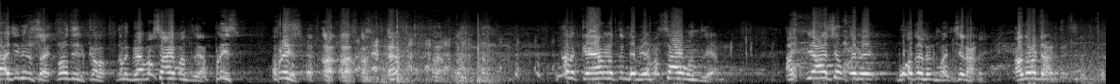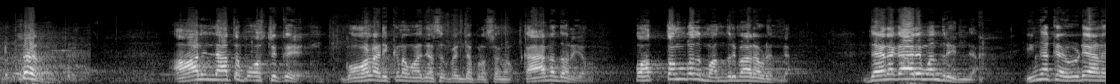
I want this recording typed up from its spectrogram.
രാജീവ് നിങ്ങൾ ഇരിക്കണം. നിങ്ങൾ വ്യവസായ മന്ത്രിയാണ് പ്ലീസ് പ്ലീസ് നിങ്ങൾ കേരളത്തിന്റെ വ്യവസായ മന്ത്രിയാണ് അത്യാവശ്യം ഒരു ബോധമുള്ള മനുഷ്യനാണ്. അതുകൊണ്ടാണ്. സാർ ആളില്ലാത്ത പോസ്റ്റിക്ക് ഗോൾ അടിക്കണ എന്റെ പ്രസംഗം. കാരണം എന്താ അറിയോ? പത്തൊമ്പത് മന്ത്രിമാർ അവിടെ ഇല്ല ധനകാര്യമന്ത്രി ഇല്ല. ഇങ്ങക്ക് എവിടെയാണ്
